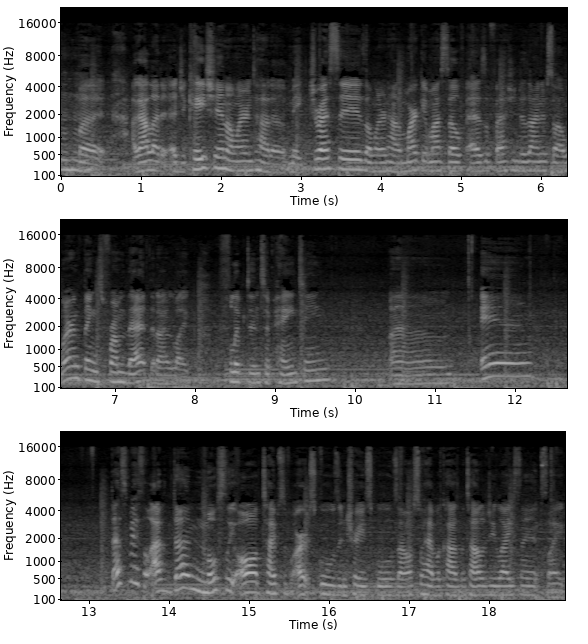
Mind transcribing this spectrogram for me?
Mm-hmm. But I got a lot of education. I learned how to make dresses. I learned how to market myself as a fashion designer. So I learned things from that that I like flipped into painting. Um, and that's basically I've done mostly all types of art schools and trade schools. I also have a cosmetology license. Like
